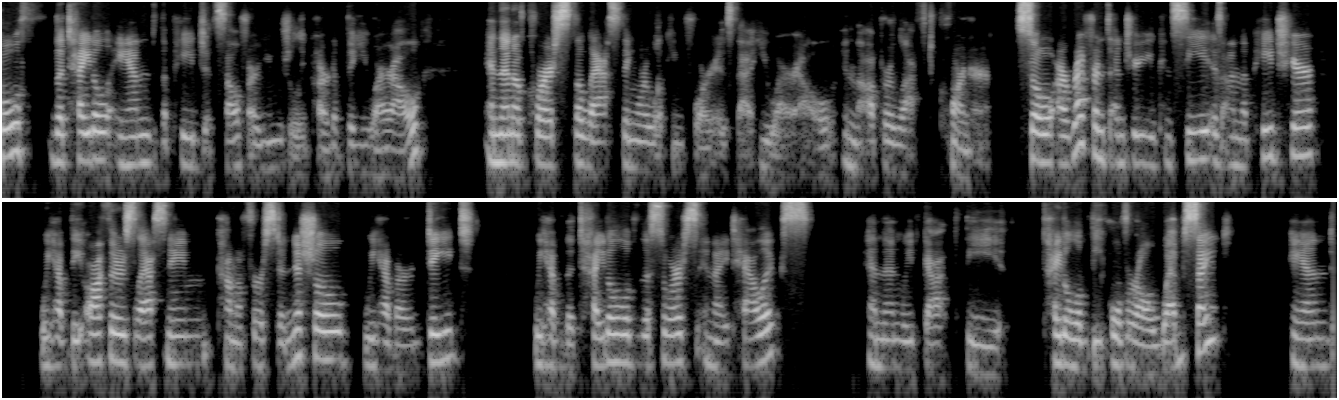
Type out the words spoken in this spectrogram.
both the title and the page itself are usually part of the URL. And then of course, the last thing we're looking for is that URL in the upper left corner. So our reference entry you can see is on the page here. We have the author's last name, comma, first initial. We have our date. We have the title of the source in italics. And then we've got the title of the overall website and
